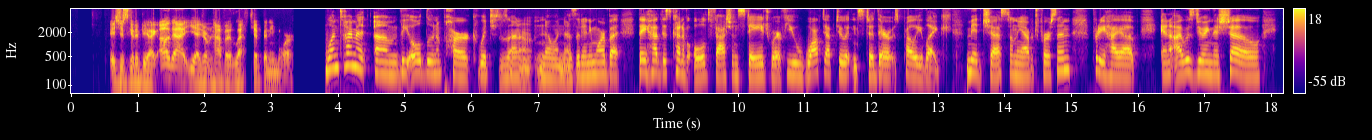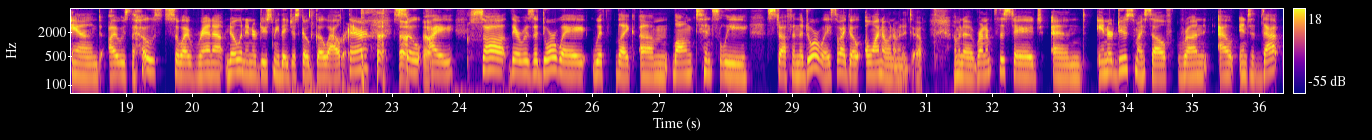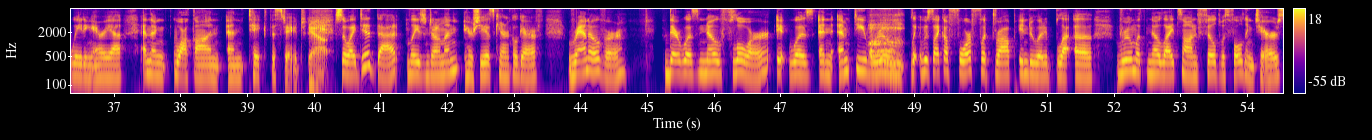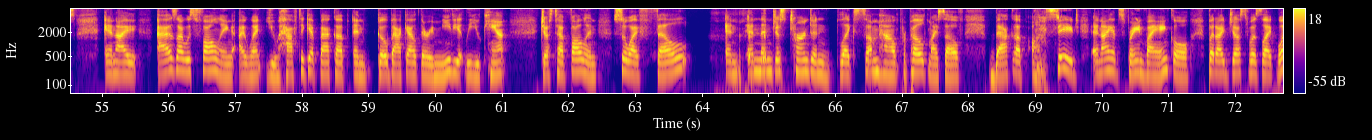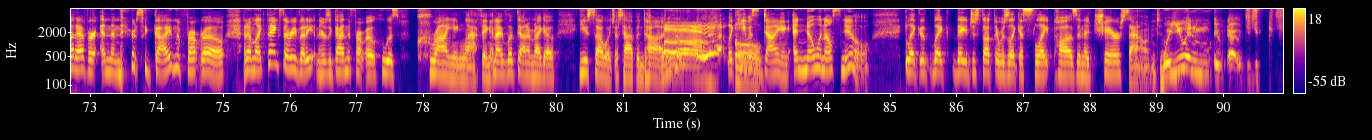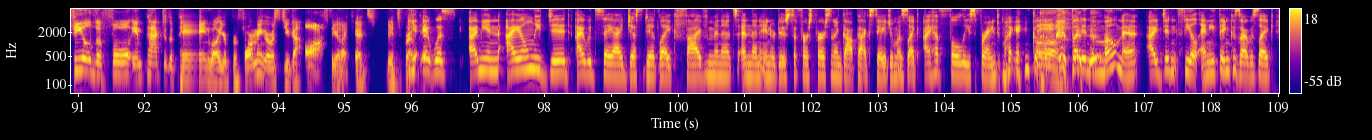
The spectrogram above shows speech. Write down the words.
It's just going to be like, oh, that yeah, I don't have a left hip anymore. One time at um, the old Luna Park, which is, I don't, no one knows it anymore, but they had this kind of old fashioned stage where if you walked up to it and stood there, it was probably like mid chest on the average person, pretty high up. And I was doing this show and I was the host. So I ran out. No one introduced me. They just go, go out Right. there. so I saw there was a doorway with like um, long tinsely stuff in the doorway. So I go, oh, I know what I'm going to do. I'm going to run up to the stage and introduce myself, run out into that waiting area, and then walk on and take the stage. Yeah, So I did that, ladies and gentlemen. Here she is, Karen Kilgariff. Ran over. There was no floor. It was an empty room. It was like a four foot drop into a, a room with no lights on, filled with folding chairs. And I, as I was falling, I went, You have to get back up and go back out there immediately. You can't just have fallen. So I fell and and then just turned and like somehow propelled myself back up on stage and i had sprained my ankle but i just was like whatever and then there's a guy in the front row and i'm like thanks everybody and there's a guy in the front row who was crying laughing and i looked down at him and i go you saw what just happened huh and he goes, Oh. "Yeah." like he Oh. was dying and no one else knew like like they just thought there was like a slight pause and a chair sound were you in? Uh, did you feel the full impact of the pain while you're performing, or was you got off? You're like, it's it's broken. Yeah, it was. I mean, I only did. I would say I just did like five minutes, and then introduced the first person and got backstage and was like, "I have fully sprained my ankle." Oh. but in the moment, I didn't feel anything because I was like,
